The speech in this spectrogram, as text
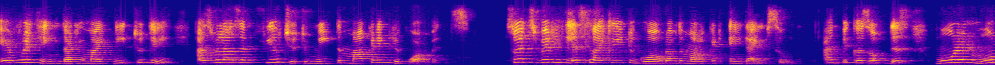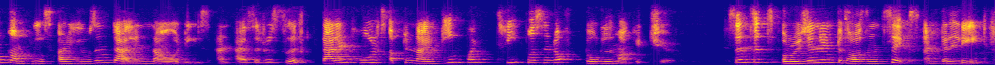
everything that you might need today as well as in future to meet the marketing requirements. So it's very less likely to go out of the market anytime soon. And because of this, more and more companies are using Talend nowadays. And as a result, Talend holds up to 19.3% of total market share. Since its origin in 2006 until date,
